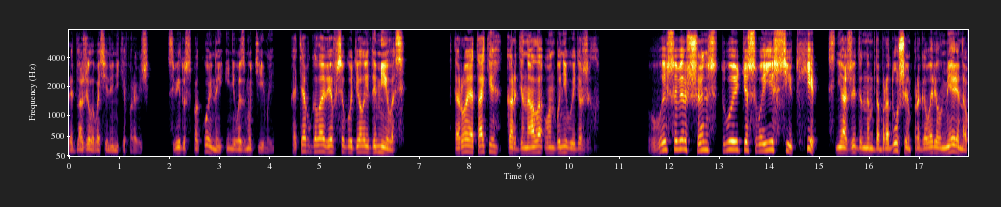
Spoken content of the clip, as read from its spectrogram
предложил Василий Никифорович с виду спокойный и невозмутимый, хотя в голове все гудело и дымилось. Второй атаки кардинала он бы не выдержал. «Вы совершенствуете свои ситхи!» С неожиданным добродушием проговорил Меринов,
